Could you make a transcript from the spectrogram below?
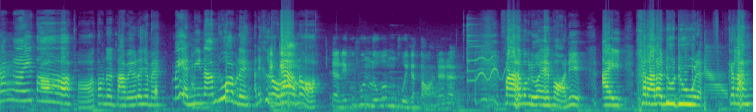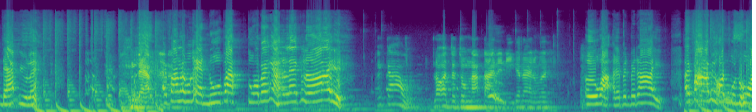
ยังไงต่อ อ๋อ ต้องเดินตามไปด้วยใช่ไหม ไม่เห็นมีน้ำท่วมเลย อันนี้คือเรารอดแล้วเหรอ เดี๋ยวนี้กูเพิ่งรู้ว่ามึงคุยกับต่อด้วยด้วยฟ้าแล้วมึงดูไอ้หมอนี่ ไอ้คาราลาดูดูเนี่ยกำลังแดบอยู่เลยแดบเลยไอ้ฟ้าแล้วมึงเห็นนูปะตัวแม่งอย่างเล็กเลยไอ้ยก้าวเราอาจจะจมน้ำตายในนี้ก็ได้นะเว้ย เออว่ะอะไรเป็นไปได้ ไอ้ฟ้ามีคนหมุนหัว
